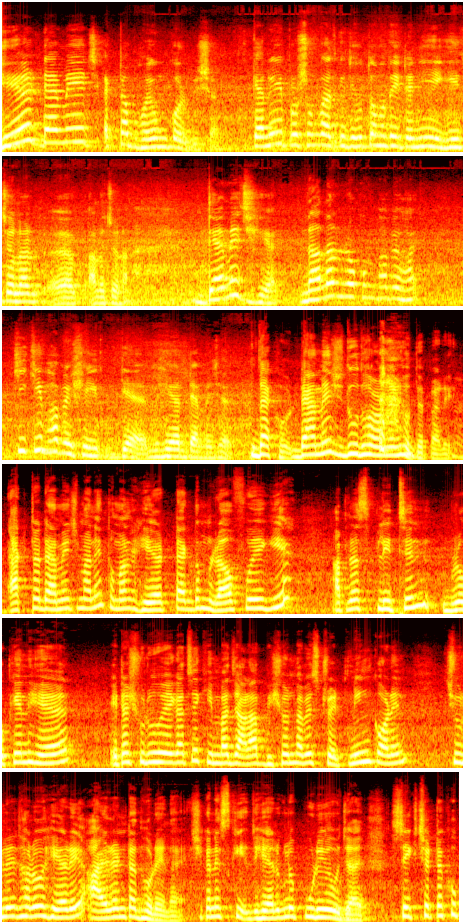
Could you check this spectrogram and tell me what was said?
হেয়ার ড্যামেজ একটা ভয়ঙ্কর বিষয়। কেন এই প্রসঙ্গ? আজকে যেহেতু আমাদের এটা নিয়ে এগিয়ে চলার আলোচনা। ড্যামেজ হেয়ার নানান রকমভাবে হয়। কি কীভাবে সেই হেয়ার ড্যামেজ হয়? দেখো, ড্যামেজ দু ধরনের হতে পারে। একটা ড্যামেজ মানে তোমার হেয়ারটা একদম রাফ হয়ে গিয়ে আপনার স্প্লিটেন, ব্রোকেন হেয়ার, এটা শুরু হয়ে গেছে কিংবা যারা ভীষণভাবে স্ট্রেটনিং করেন চুলে ধরো হেয়ারে আয়রনটা ধরে নেয়, সেখানে হেয়ারগুলো পুড়েও যায় স্ট্রেকচারটা খুব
